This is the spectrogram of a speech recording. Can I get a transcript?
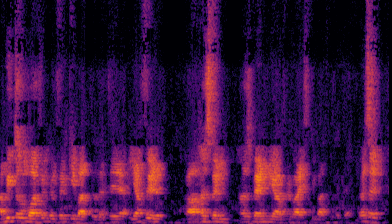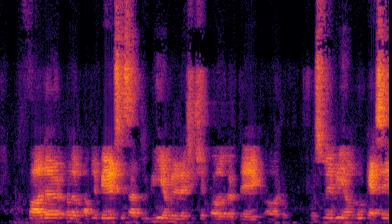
अभी तो हम बॉयफ्रेंड गर्लफ्रेंड की बात कर लेते हैं या फिर हस्बैंड हस्बैंड या फिर वाइफ की बात कर लेते हैं। वैसे फादर मतलब अपने पेरेंट्स के साथ भी हम रिलेशनशिप फॉलो करते हैं और उसमें भी हमको कैसे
